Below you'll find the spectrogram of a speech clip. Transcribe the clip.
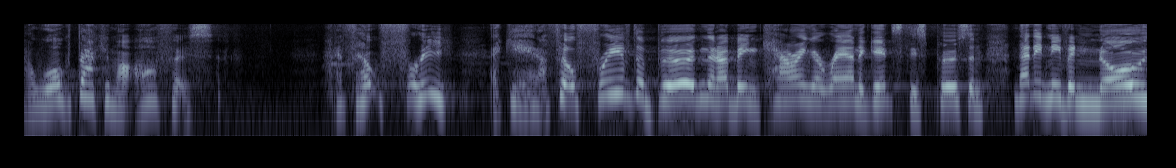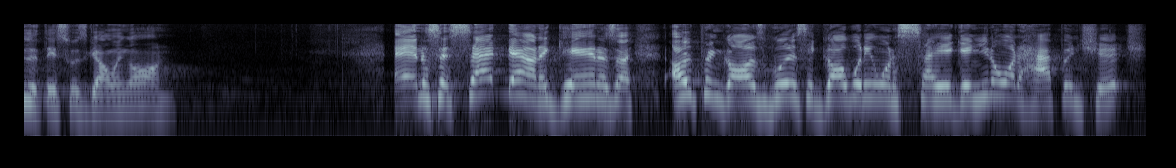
I walked back in my office and I felt free again. I felt free of the burden that I've been carrying around against this person. And I didn't even know that this was going on. And as I sat down again, as I opened God's word and said, God, what do you want to say again? You know what happened, church?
